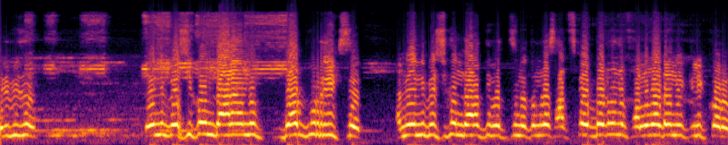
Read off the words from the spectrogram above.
এর ভিতর এমনি বেশিক্ষণ দাঁড়ানো ভরপুর রিক্সের আমি এমনি বেশিক্ষণ দাঁড়াতে পারছি না। তোমরা সাবস্ক্রাইব বাটনে ফলো বাটনে ক্লিক করো।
